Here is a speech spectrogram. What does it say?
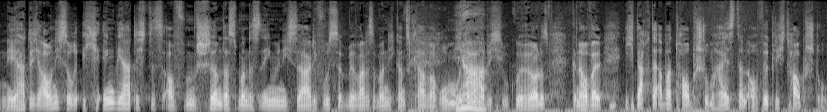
Nee, hatte ich auch nicht so. Ich, irgendwie hatte ich das auf dem Schirm, dass man das irgendwie nicht sagt. Ich wusste, mir war das aber nicht ganz klar, warum. Und Ja. dann habe ich gehörlos. Genau, weil ich dachte aber, taubstumm heißt dann auch wirklich taubstumm.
